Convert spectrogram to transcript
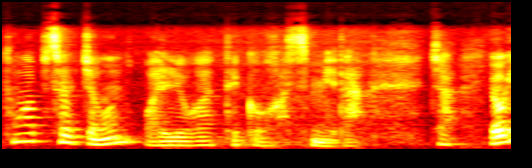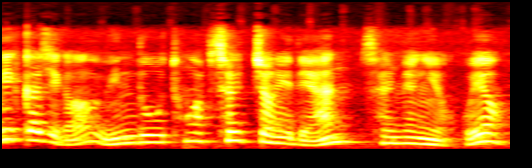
통합 설정은 완료가 될 것 같습니다. 자, 여기까지가 윈도우 통합 설정에 대한 설명이었고요.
